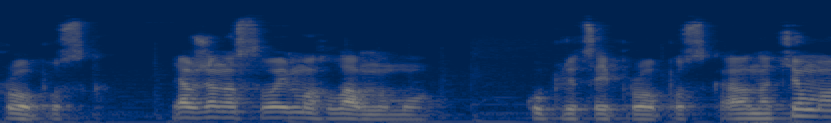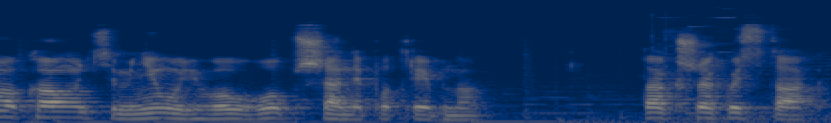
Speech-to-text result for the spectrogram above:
пропуск. Я вже на своєму главному куплю цей пропуск, а на цьому аккаунті мені його взагалі не потрібно. Так що якось так.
